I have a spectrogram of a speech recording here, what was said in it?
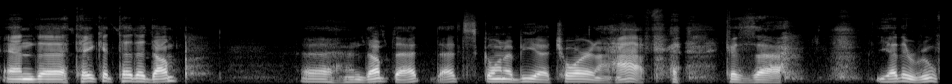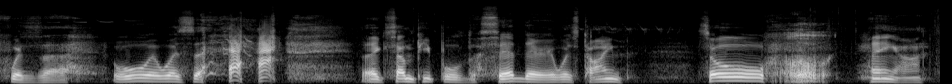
and uh, take it to the dump uh, and dump that. That's gonna be a chore and a half because uh, the other roof was, uh, oh, it was like some people said there, it was time. So, hang on.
